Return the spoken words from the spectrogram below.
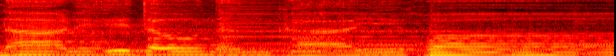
哪里都能开花。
